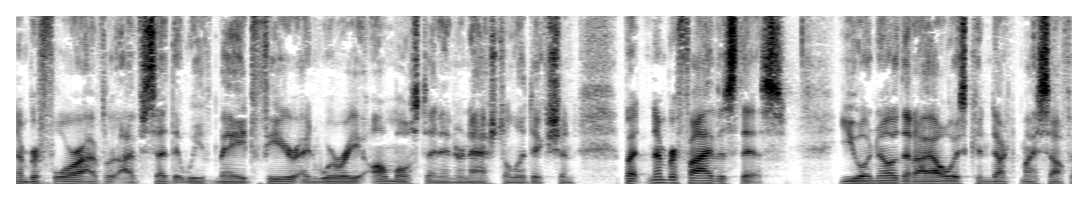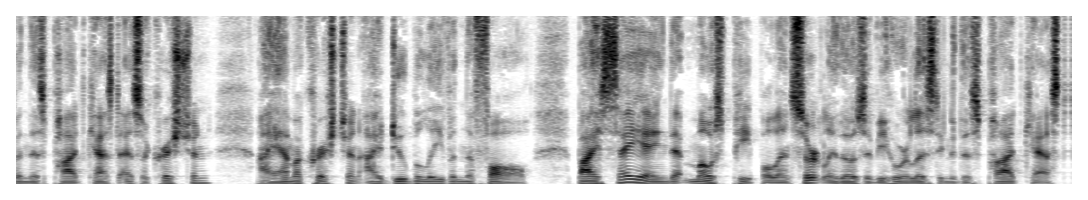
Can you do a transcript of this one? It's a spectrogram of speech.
Number four, I've, I've said that we've made fear and worry almost an international addiction. But number five is this. You will know that I always conduct myself in this podcast as a Christian. I am a Christian. I do believe in the fall. By saying that most people, and certainly those of you who are listening to this podcast,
